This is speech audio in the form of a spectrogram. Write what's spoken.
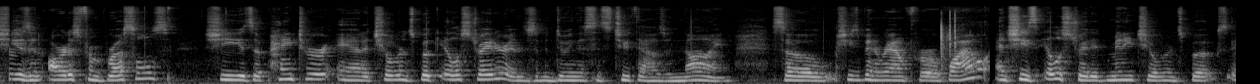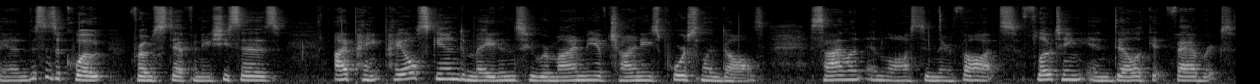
she is an artist from Brussels. She is a painter and a children's book illustrator and has been doing this since 2009. So she's been around for a while and she's illustrated many children's books. And this is a quote from Stephanie. She says, I paint pale skinned maidens who remind me of Chinese porcelain dolls, silent and lost in their thoughts, floating in delicate fabrics,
